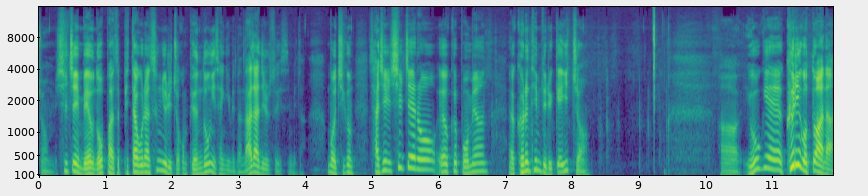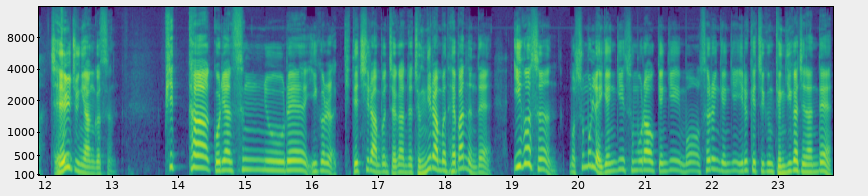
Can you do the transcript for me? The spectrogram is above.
좀 실점이 매우 높아서 피타고리안 승률이 조금 변동이 생깁니다. 낮아질 수 있습니다. 뭐 지금 사실 실제로 이렇게 보면 그런 팀들이 꽤 있죠. 어, 요게 그리고 또 하나 제일 중요한 것은 피타고리안 승률의 이걸 기대치를 한번 제가 정리를 한번 해봤는데 이것은 뭐 24경기, 29경기, 뭐 30경기 이렇게 지금 경기가 지났는데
